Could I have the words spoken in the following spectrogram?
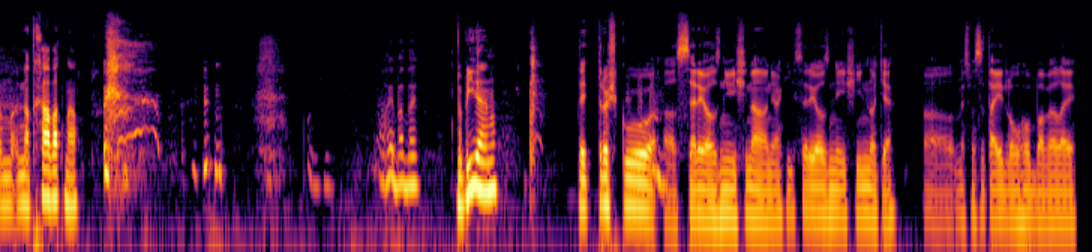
Um, nadchávat na. Ahoj, babe. Dobrý den. Teď trošku uh, serióznější, na nějaký serióznější notě. Uh, my jsme se tady dlouho bavili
